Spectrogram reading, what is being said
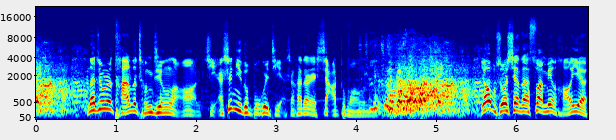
那就是坛子成精了啊！解释你都不会解释，还在这瞎装呢。要不说现在算命行业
